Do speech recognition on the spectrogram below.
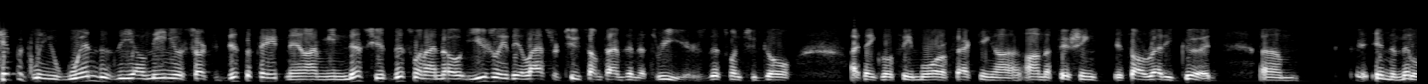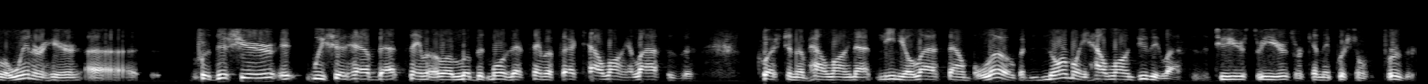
Typically, when does the El Nino start to dissipate? And I mean, this should, this one I know usually they last for two, sometimes into three years. This one should go. I think we'll see more affecting on, on the fishing. It's already good um, in the middle of winter here. Uh, for this year, it, we should have that same, a little bit more of that same effect. How long it lasts is a question of how long that Nino lasts down below. But normally, how long do they last? Is it two years, three years, or can they push them further?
